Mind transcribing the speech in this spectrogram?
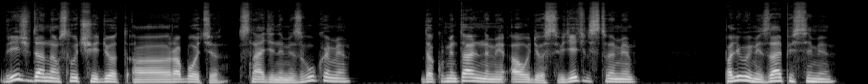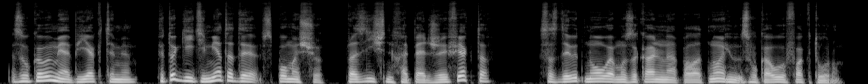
Речь в данном случае идет о работе с найденными звуками, документальными аудиосвидетельствами, полевыми записями, звуковыми объектами, в итоге эти методы с помощью различных, опять же, эффектов создают новое музыкальное полотно и звуковую фактуру.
